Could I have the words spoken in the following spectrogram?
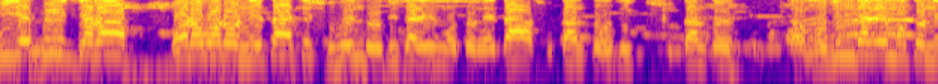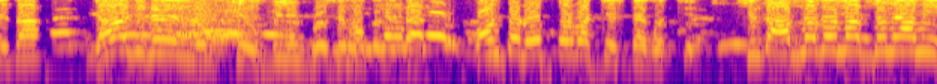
বিজেপির যারা বড় বড় নেতা আছে, শুভেন্দু অধিকারীর মতো নেতা, সুকান্ত অধিক সুকান্ত মজুমদারের মতো নেতা, যারা যেখানে লড়ছে, দিলীপ ঘোষের মতো নেতা, কণ্ঠ রোধ করবার চেষ্টা করছে। কিন্তু আপনাদের মাধ্যমে আমি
